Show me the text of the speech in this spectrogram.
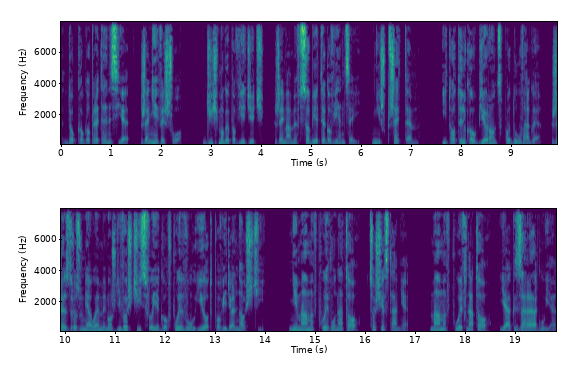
Do kogo pretensje, że nie wyszło? Dziś mogę powiedzieć, że mamy w sobie tego więcej, niż przedtem. I to tylko biorąc pod uwagę, że zrozumiałem możliwości swojego wpływu i odpowiedzialności. Nie mam wpływu na to, co się stanie. Mam wpływ na to, jak zareaguję.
